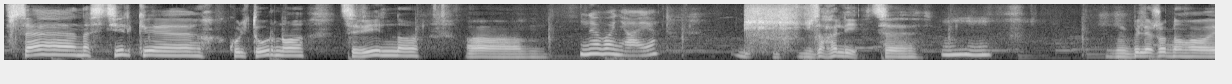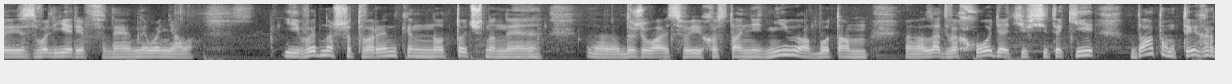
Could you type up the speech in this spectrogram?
все настільки культурно, цивільно. Е, Не воняє. Взагалі, це Угу. біля жодного із вольєрів не, не воняло. І видно, що тваринки ну, точно не е, доживають своїх останніх днів або там е, ледве ходять і всі такі. Да, там тигр,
